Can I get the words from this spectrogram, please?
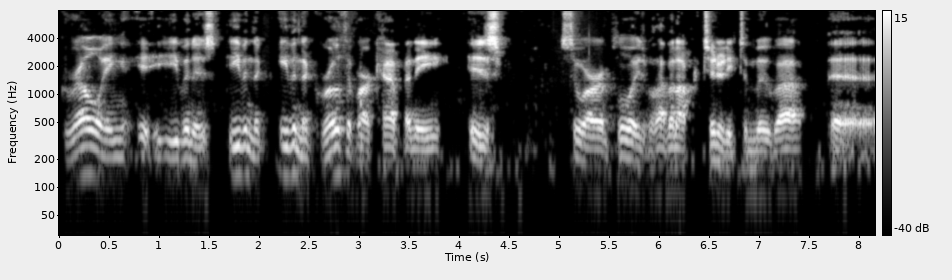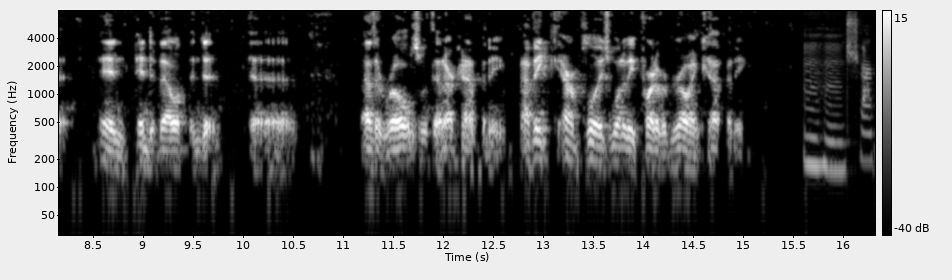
growing even is even the even the growth of our company is so our employees will have an opportunity to move up uh, and and develop into uh, other roles within our company. I think our employees want to be part of a growing company. Mm-hmm. Sure.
